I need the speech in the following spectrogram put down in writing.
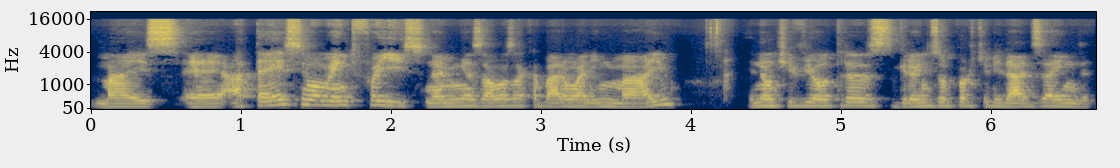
Mas é, até esse momento foi isso, né? Minhas aulas acabaram ali em maio e não tive outras grandes oportunidades ainda.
